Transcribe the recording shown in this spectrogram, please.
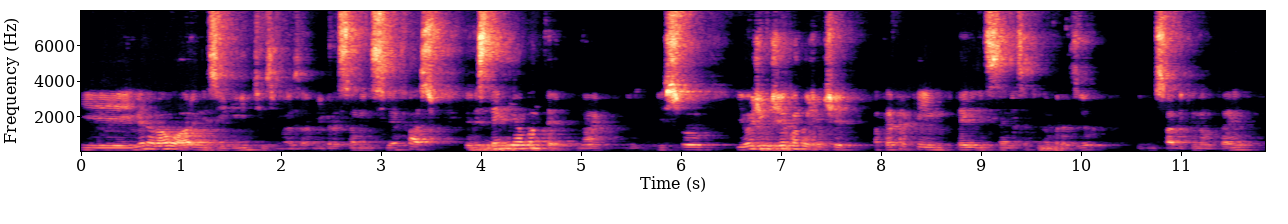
e melhorar o Ornis e Hints, mas a migração em si é fácil. Eles tendem a manter, né? Isso. E hoje em dia, quando a gente, até para quem tem licença aqui no Brasil, a gente sabe que não tem,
